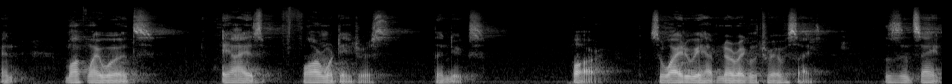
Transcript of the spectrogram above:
And mark my words, AI is far more dangerous than nukes. Far. So why do we have no regulatory oversight? This is insane.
